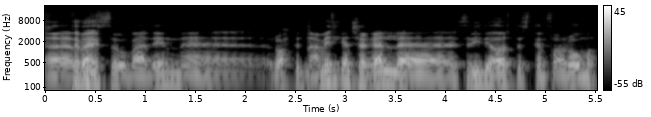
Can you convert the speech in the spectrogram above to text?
آه تمام. بس وبعدين آه رحت ابن عمتي كان شغال آه 3 D artist كان في أروما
